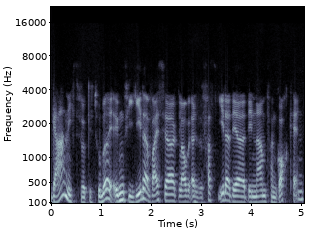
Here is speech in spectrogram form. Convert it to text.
gar nichts wirklich drüber. Irgendwie jeder weiß ja, glaube ich, also fast jeder, der den Namen Van Gogh kennt,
